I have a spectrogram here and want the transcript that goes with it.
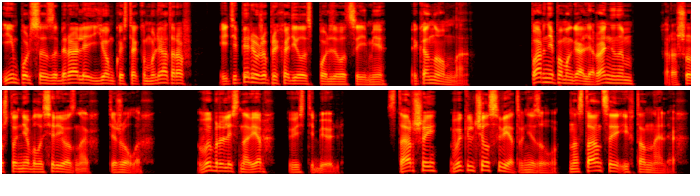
Импульсы забирали емкость аккумуляторов, и теперь уже приходилось пользоваться ими экономно. Парни помогали раненым, хорошо, что не было серьезных, тяжелых. Выбрались наверх в вестибюль. Старший выключил свет внизу, на станции и в тоннелях.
